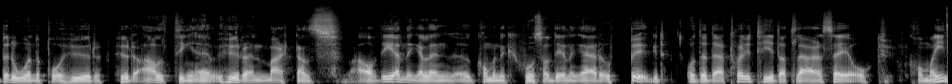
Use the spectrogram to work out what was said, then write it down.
beroende på hur, hur allting, eh, hur en marknadsavdelning eller en eh, kommunikationsavdelning är uppbyggd. Och det där tar ju tid att lära sig och komma in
